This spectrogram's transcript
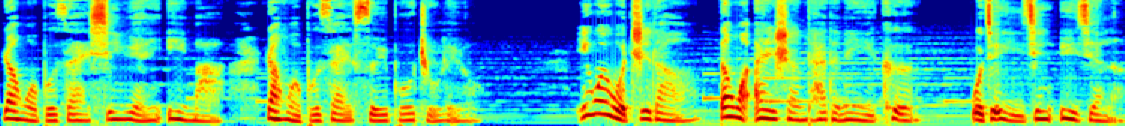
让我不再心猿意马，让我不再随波逐流。因为我知道，当我爱上他的那一刻，我就已经遇见了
